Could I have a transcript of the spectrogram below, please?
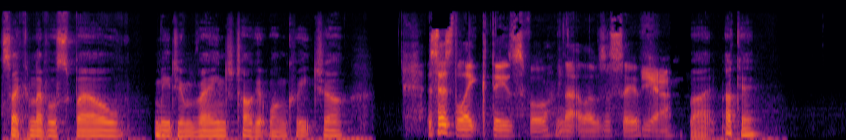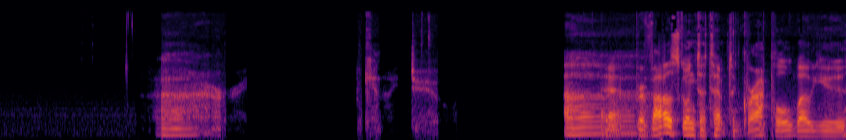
Second level spell, medium range, target one creature. It says like daze though, and that allows a save. yeah. Right. Okay. Uh. What can I do? Uh, Uh, Breval is going to attempt to grapple while you.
